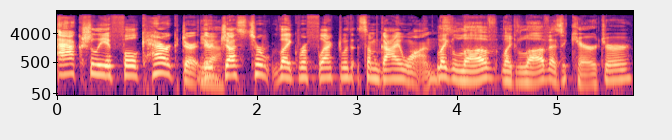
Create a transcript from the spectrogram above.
actually a full character. They're Yeah. just to like reflect what some guy wants. like love, like love as a character.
